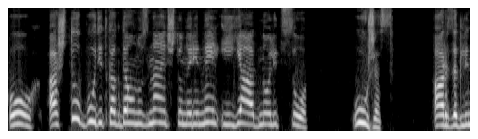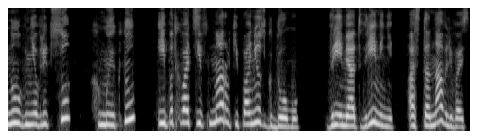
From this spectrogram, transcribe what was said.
Ох, а что будет, когда он узнает, что Наринель и я одно лицо? Ужас! Ар заглянул мне в лицо хмыкнул и, подхватив на руки, понес к дому, время от времени останавливаясь,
